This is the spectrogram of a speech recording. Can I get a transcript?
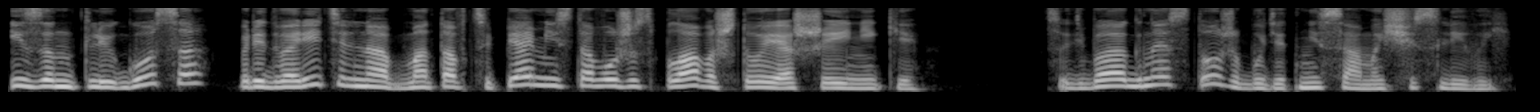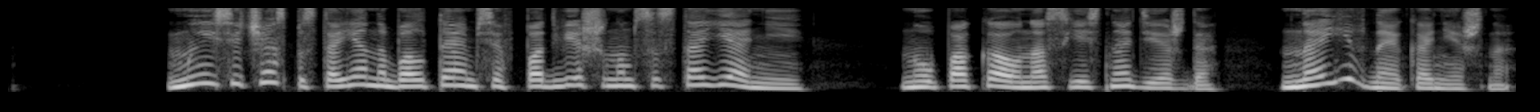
из антлигоса, предварительно обмотав цепями из того же сплава, что и ошейники. Судьба Агнес тоже будет не самой счастливой. Мы сейчас постоянно болтаемся в подвешенном состоянии, но пока у нас есть надежда. Наивная, конечно,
